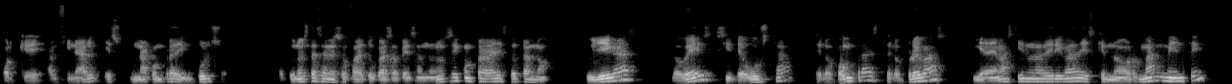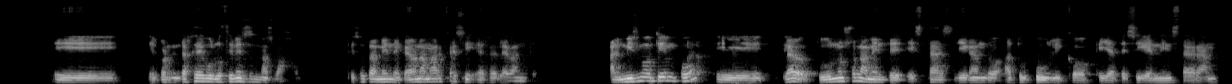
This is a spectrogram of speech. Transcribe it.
porque al final es una compra de impulso. Tú no estás en el sofá de tu casa pensando, no sé si comprar esto, tal, no. Tú llegas, lo ves, si te gusta, te lo compras, te lo pruebas y además tiene una derivada y es que normalmente eh, el porcentaje de evoluciones es más bajo. Que eso también de cada una marca es relevante. Al mismo tiempo, eh, claro, tú no solamente estás llegando a tu público que ya te sigue en Instagram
